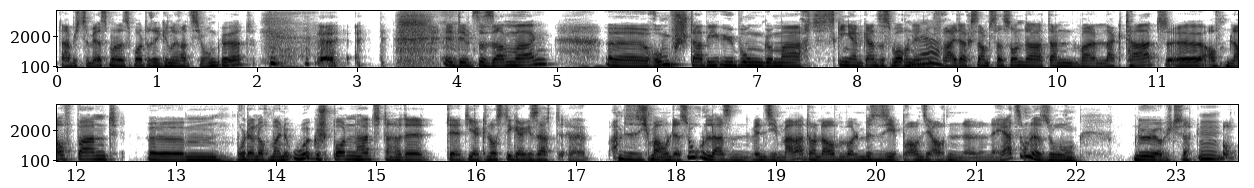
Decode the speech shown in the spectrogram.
Da habe ich zum ersten Mal das Wort Regeneration gehört. In dem Zusammenhang. Äh, Rumpfstabi-Übungen gemacht. Es ging ein ganzes Wochenende. Ja. Freitag, Samstag, Sonntag. Dann war Laktat äh, auf dem Laufband, ähm, wo dann noch meine Uhr gesponnen hat. Dann hat der, der Diagnostiker gesagt, äh, haben Sie sich mal untersuchen lassen. Wenn Sie einen Marathon laufen wollen, müssen Sie, brauchen Sie auch eine, eine Herzuntersuchung. Nö, habe ich gesagt, um,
